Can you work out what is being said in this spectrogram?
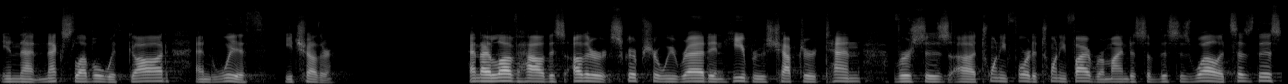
in that next level with God and with each other. And I love how this other scripture we read in Hebrews chapter 10, verses uh, 24 to 25 remind us of this as well. It says this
